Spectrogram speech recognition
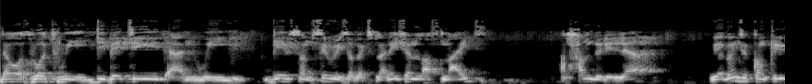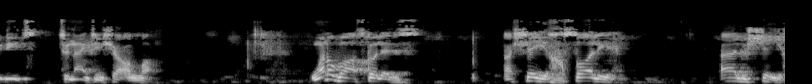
That was what we debated and we gave some series of explanation last night. Alhamdulillah. We are going to conclude it tonight, inshallah. One of our scholars, Al-Shaykh Salih Al-Shaykh,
